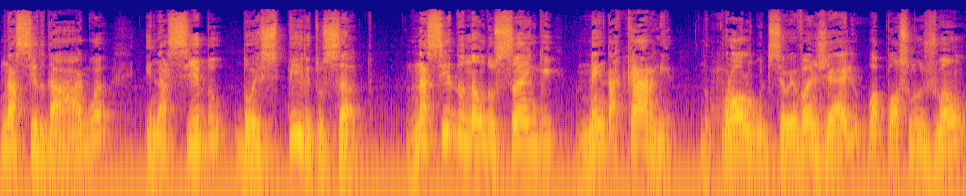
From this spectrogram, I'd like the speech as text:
nascido da água e nascido do Espírito Santo. Nascido não do sangue nem da carne. No prólogo de seu evangelho, o apóstolo João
